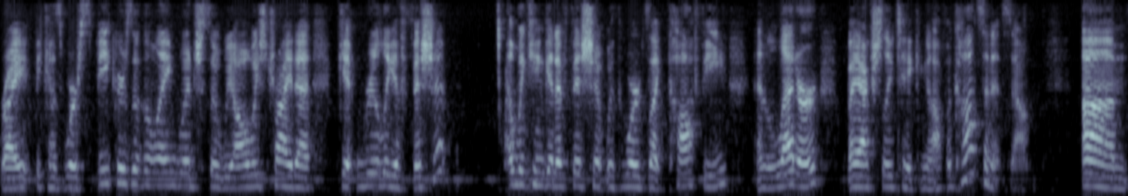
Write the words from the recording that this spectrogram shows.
right? Because we're speakers of the language, so we always try to get really efficient. And we can get efficient with words like coffee and letter by actually taking off a consonant sound. Um,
